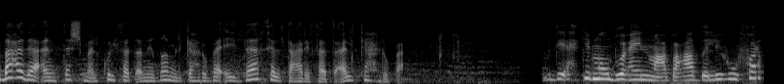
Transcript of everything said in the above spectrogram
بعد أن تشمل كلفة النظام الكهربائي داخل تعرفة الكهرباء. بدي أحكي بموضوعين مع بعض اللي هو فرق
